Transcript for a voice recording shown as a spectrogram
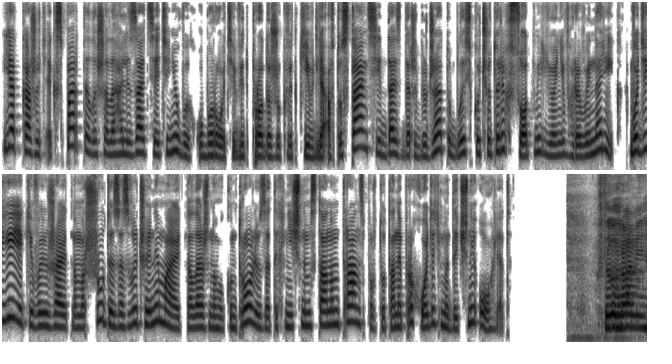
Як кажуть експерти, лише легалізація тіньових оборотів від продажу квитків для автостанцій дасть держбюджету близько 400 мільйонів гривень на рік. Водії, які виїжджають на маршрути, зазвичай не мають належного контролю за технічним станом транспорту та не проходять медичний огляд. В Телеграмі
